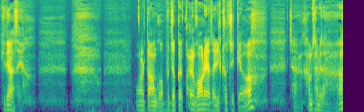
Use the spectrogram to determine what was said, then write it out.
기대하세요. 오늘 따온 거 무조건 골고루 해서 읽혀 줄게요. 자, 감사합니다.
